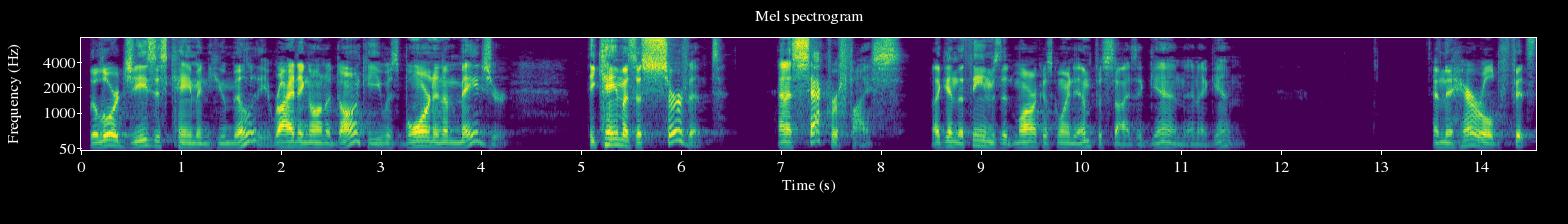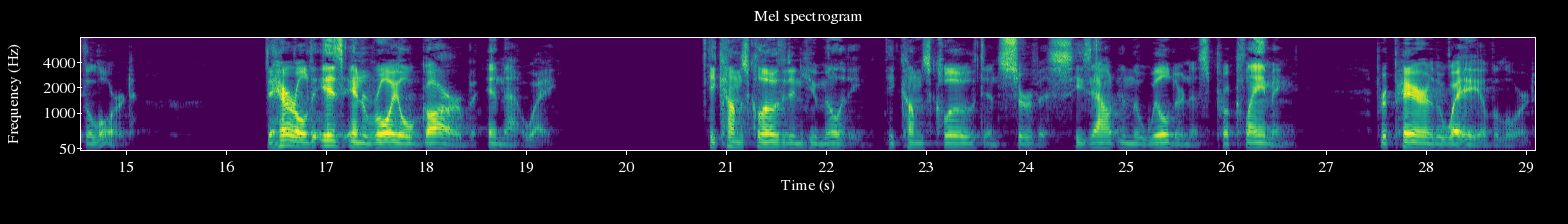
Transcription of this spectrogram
The Lord Jesus came in humility, riding on a donkey. He was born in a manger. He came as a servant and a sacrifice. Again, the themes that Mark is going to emphasize again and again. And the herald fits the Lord. The herald is in royal garb in that way. He comes clothed in humility. He comes clothed in service. He's out in the wilderness proclaiming, Prepare the way of the Lord.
